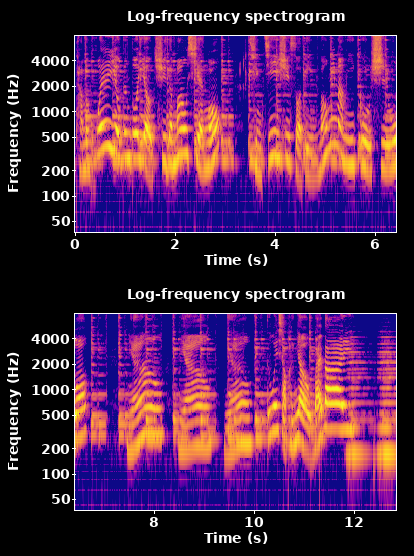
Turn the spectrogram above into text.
他们会有更多有趣的冒险哦，请继续锁定《猫咪妈咪故事窝》哦。喵喵喵！各位小朋友，拜拜。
